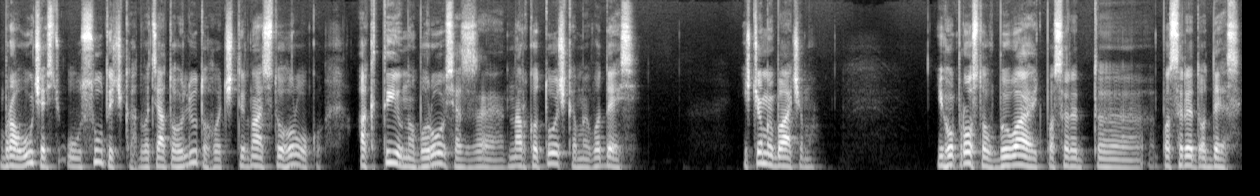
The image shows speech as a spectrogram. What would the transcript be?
Брав участь у сутичках 20 лютого 2014 року, активно боровся з наркоточками в Одесі. І що ми бачимо? Його просто вбивають посеред, е, посеред Одеси.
